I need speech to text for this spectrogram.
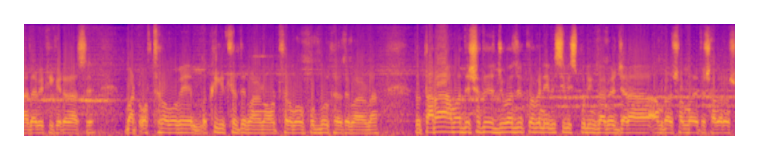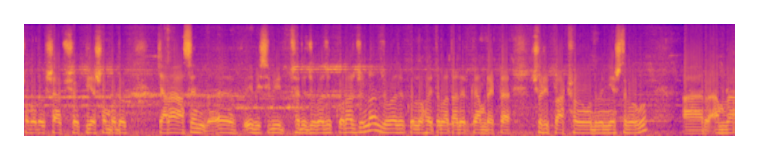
মেধাবী ক্রিকেটার আছে বাট অর্থের অভাবে ক্রিকেট খেলতে পারে না, অর্থের অভাবে ফুটবল খেলতে পারে না। তো তারা আমাদের সাথে যোগাযোগ করবেন এবিসিবি স্পোর্টিং ক্লাবের যারা আমরা সম্মানিত সাধারণ সম্পাদক সাহেব ক্রিয়া সম্পাদক যারা আছেন এবিসিবির সাথে যোগাযোগ করার জন্য, যোগাযোগ করলে হয়তো বা তাদেরকে আমরা একটা সঠিক প্ল্যাটফর্মের মাধ্যমে নিয়ে আসতে পারব। আর আমরা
